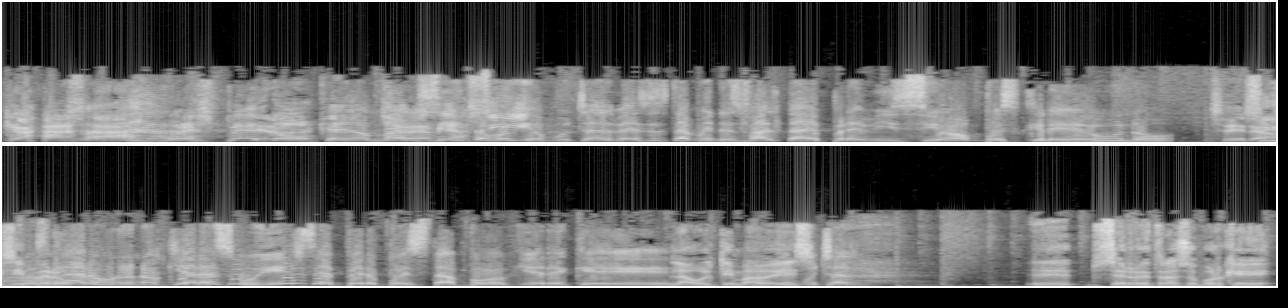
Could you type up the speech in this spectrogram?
¿Qué pasa? niña? Respeto. Así. porque muchas veces también es falta de previsión, pues cree uno. ¿Será? Sí, sí, Pues pero claro, uno no quiere subirse, pero pues tampoco quiere que... La última vez- muchas- eh, se retrasó porque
